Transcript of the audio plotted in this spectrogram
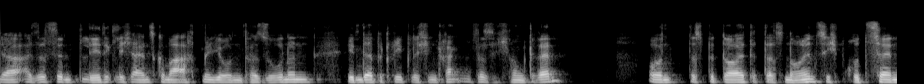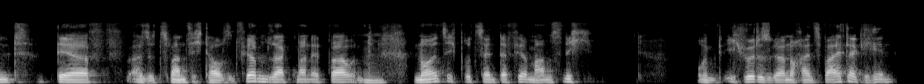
Ja, also es sind lediglich 1,8 Millionen Personen in der betrieblichen Krankenversicherung drin. Und das bedeutet, dass 90 Prozent der, also 20.000 Firmen sagt man etwa, und mhm. 90 Prozent der Firmen haben es nicht. Und ich würde sogar noch eins weitergehen.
